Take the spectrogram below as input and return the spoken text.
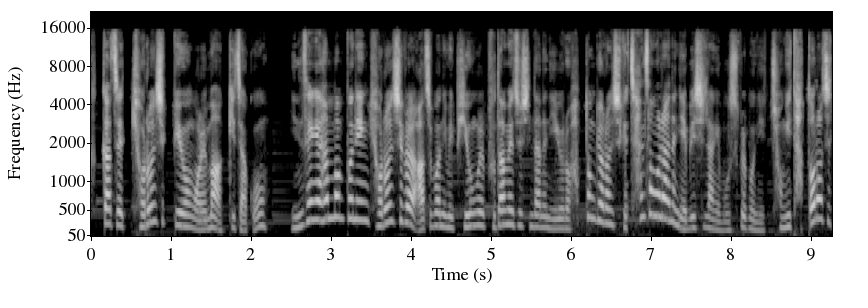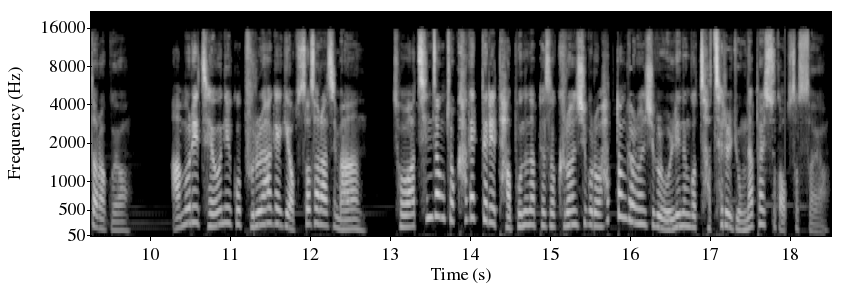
그까짓 결혼식 비용 얼마 아끼자고 인생에 한 번뿐인 결혼식을 아주버님이 비용을 부담해 주신다는 이유로 합동 결혼식에 찬성을 하는 예비 신랑의 모습을 보니 정이 다 떨어지더라고요. 아무리 재혼이고 불을 하객이 없어서라지만 저와 친정 쪽 하객들이 다 보는 앞에서 그런 식으로 합동 결혼식을 올리는 것 자체를 용납할 수가 없었어요.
